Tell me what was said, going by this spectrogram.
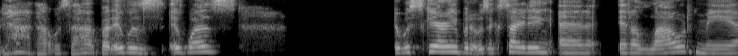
yeah, that was that. But it was it was it was scary, but it was exciting. And it allowed me,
